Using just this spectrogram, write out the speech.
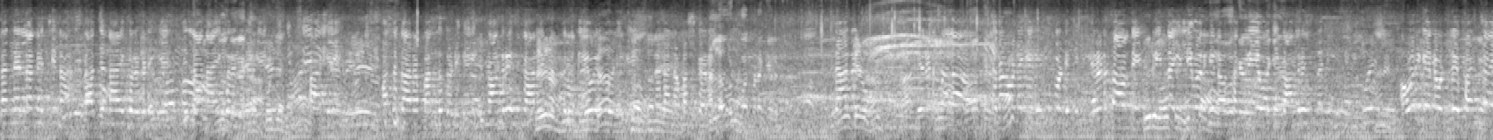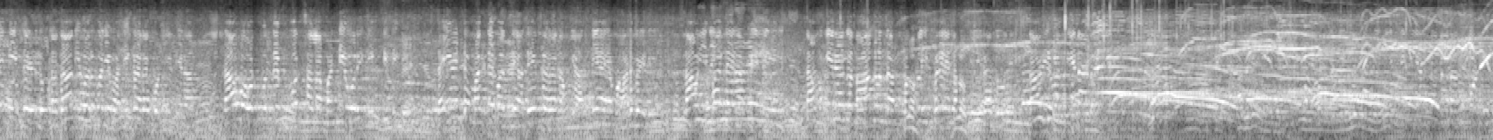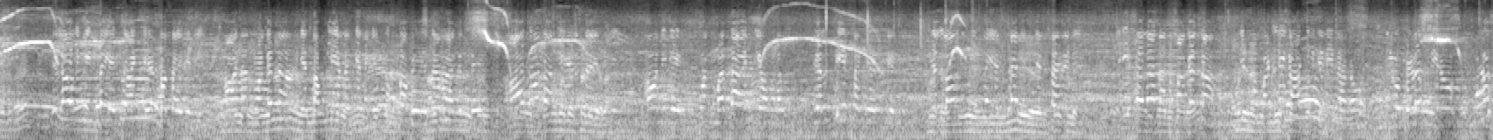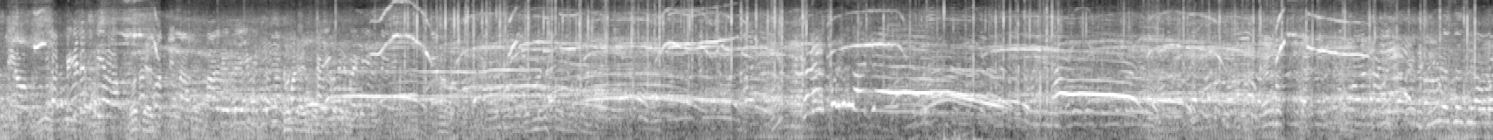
ನನ್ನೆಲ್ಲ ನೆಚ್ಚಿನ ರಾಜ್ಯ ನಾಯಕರುಗಳಿಗೆ ಜಿಲ್ಲಾ ನಾಯಕರುಗಳಿಗೆ ಹಾಗೆ ಮತದಾರ ಬಂಧುಗಳಿಗೆ ಕಾಂಗ್ರೆಸ್ ಕಾರ್ಯಕರ್ತರು ದೇವರುಗಳಿಗೆ ನಮಸ್ಕಾರ. ನಾನು ಎರಡು ಸಲ ಚುನಾವಣೆಗೆ ನಿಂತ್ಕೊಂಡಿದ್ದೀನಿ. ಎರಡ್ ಸಾವಿರದ ಎಂಟರಿಂದ ಇಲ್ಲಿವರೆಗೆ ನಾವು ಸಕ್ರಿಯವಾಗಿ ಕಾಂಗ್ರೆಸ್ನಲ್ಲಿ ಅವರಿಗೆ ನೋಡ್ರೆ ಪಂಚಾಯಿತಿಯಿಂದ ಹಿಡಿದು ಪ್ರಧಾನಿವರೆಗೂ ನೀವು ಅಧಿಕಾರ ಕೊಟ್ಟಿದ್ದೀರಾ? ನಾವು ಅವ್ರ ಮುಂದೆ ಮೂರ್ ಸಲ ಮಂಡಿ ಊರಿ ನಿಂತಿದ್ದೀವಿ. ದಯವಿಟ್ಟು ಮತ್ತೆ ಮತ್ತೆ ಅದೇ ತರ ನಮ್ಗೆ ಅನ್ಯಾಯ ಮಾಡಬೇಡಿ. ನಾವು ಇನ್ನೊಂದೇ ನಂಬಿದ್ದೀವಿ. ನಮ್ಗಿರೋದು ನಾನು ನನ್ನ ಮಕ್ಕಳು ಇಬ್ಬರೇ ನಮ್ಗೆ ಇರೋದು ನಾವು ಇವಾಗ ಏನಾದ್ರು ಎಲ್ಲರಿಗಿಂತ ಹೆಚ್ಚಾಗಿ ಕೇಳ್ಕೊತಾ ಇದ್ದೀನಿ ಆ ನನ್ನ ಮಗನ ನನಗೆ ತಪ್ಪಲಿ ಅನ್ನೋಕ್ಕೆ ನನಗೆ ತುಂಬಾ ಬೇಜಾರಾಗುತ್ತೆ. ಆದ್ರೂ ನಾನು ಅವನಿಗೆ ಒಂದು ಮತ ಹಾಕಿ ಅವನ ಈ ಸಲ ನನ್ನ ಮಗನ ನಿಮ್ಮ ಮಟ್ಟಿಗೆ ಹಾಕಿದ್ದೀನಿ ನಾನು ನೀವು ಬೆಳೆಸ್ತೀರೋ ಉಳಿಸ್ತೀರೋ ಇಲ್ಲ ನಂಗ್ ಗೊತ್ತಿಲ್ಲ ಆದ್ರೆ ದಯವಿಟ್ಟು ನನ್ನ ಮಗನ ಕೈ ಬಿಡಬೇಡಿ ಅಂತ ಸೀರಿಯಸ್ನೆಸ್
